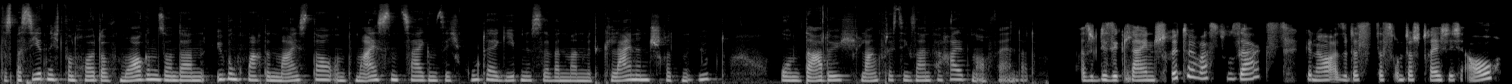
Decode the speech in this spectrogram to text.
Das passiert nicht von heute auf morgen, sondern Übung macht den Meister und meistens zeigen sich gute Ergebnisse, wenn man mit kleinen Schritten übt und dadurch langfristig sein Verhalten auch verändert. Also diese kleinen Schritte, was du sagst, genau, also das, das unterstreiche ich auch.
